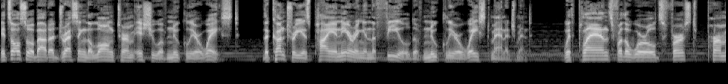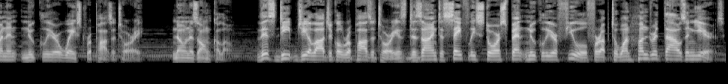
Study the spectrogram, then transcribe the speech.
It's also about addressing the long-term issue of nuclear waste. The country is pioneering in the field of nuclear waste management, with plans for the world's first permanent nuclear waste repository, known as Onkalo. This deep geological repository is designed to safely store spent nuclear fuel for up to 100,000 years,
